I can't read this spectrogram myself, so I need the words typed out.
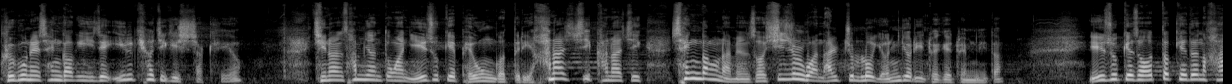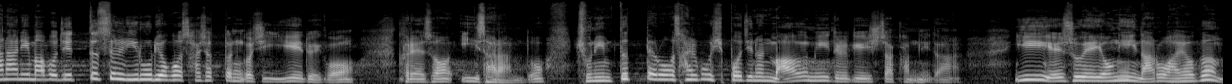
그분의 생각이 이제 읽혀지기 시작해요. 지난 3년 동안 예수께 배운 것들이 하나씩 하나씩 생각나면서 시줄과 날줄로 연결이 되게 됩니다. 예수께서 어떻게든 하나님 아버지의 뜻을 이루려고 사셨던 것이 이해되고 그래서 이 사람도 주님 뜻대로 살고 싶어지는 마음이 들기 시작합니다. 이 예수의 영이 나로 하여금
